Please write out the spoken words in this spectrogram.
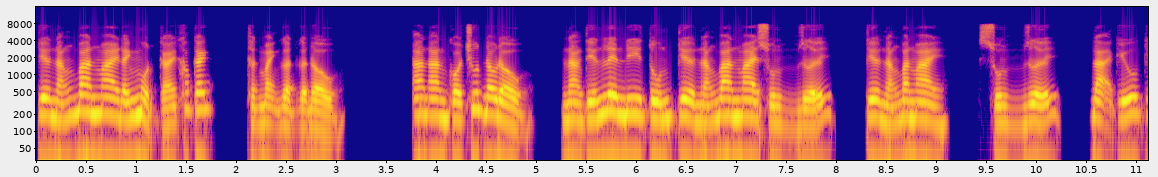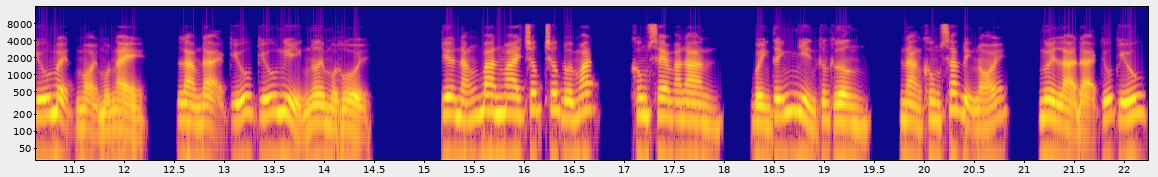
Tia nắng ban mai đánh một cái khóc cách, thật mạnh gật gật đầu. An An có chút đau đầu, nàng tiến lên đi túm tia nắng ban mai xuống dưới, tia nắng ban mai, xuống dưới, đại cứu cứu mệt mỏi một ngày, làm đại cứu cứu nghỉ ngơi một hồi. Kia nắng ban mai chớp chớp đôi mắt, không xem An An, bình tĩnh nhìn Khương Khương, nàng không xác định nói, ngươi là đại cứu cứu.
